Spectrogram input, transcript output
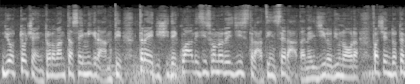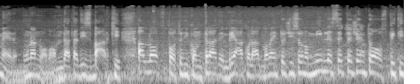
di 896 migranti, 13 dei quali si sono registrati in serata nel giro di un'ora facendo temere una nuova ondata di sbarchi. All'hotspot di Contrada Embriacola al momento ci sono 1700 ospiti,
